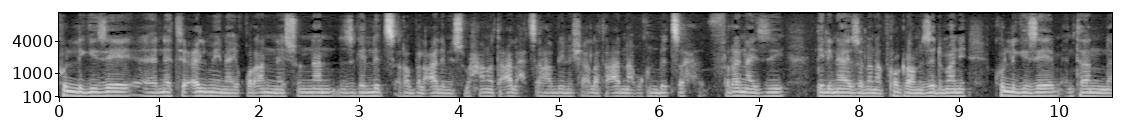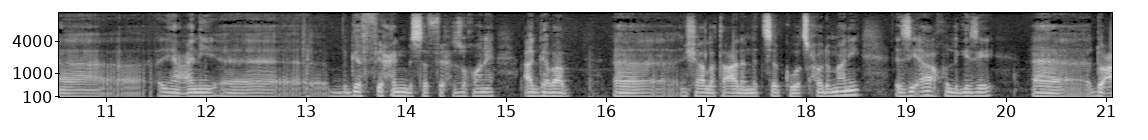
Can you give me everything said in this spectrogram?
ኩሉ ግዜ ነቲ ዕልሚ ናይ ቁርኣንን ናይ ሱናን ዝገልጽ ረብ ኣልዓለሚን ስብሓን ወተዓላ ሕጽር ኣቢሉ እንሻ ኣላህ ተዓላ ናብኡ ክንበጽሕ ፍረ ናይዚ ደሊናዮ ዘለና ፕሮግራም እዚ ድማ ኩሉ ግዜ ምእንታን ያዕኒ ብገፊሕን ብሰፊሕ ዝኾነ ኣገባብ እንሻ ኣላህ ተዓላ ነቲ ሰብ ክበጽሖ ድማ እዚኣ ኩሉ ግዜ ዱዓ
